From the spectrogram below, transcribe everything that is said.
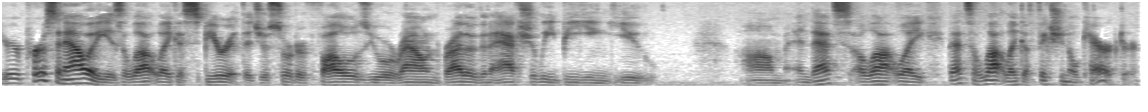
your personality is a lot like a spirit that just sort of follows you around rather than actually being you. Um, and that's a lot like that's a lot like a fictional character.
